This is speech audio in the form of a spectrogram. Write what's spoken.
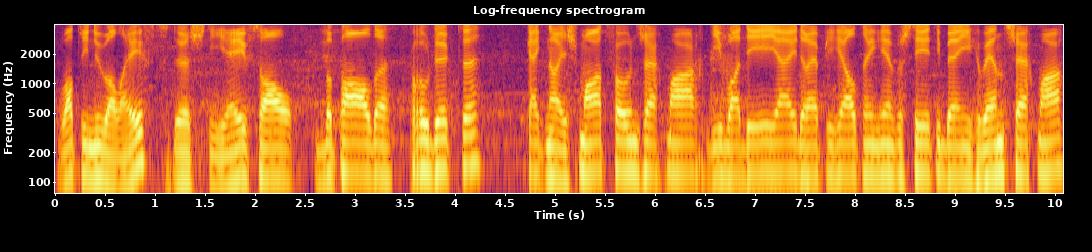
wat hij nu al heeft. Dus die heeft al bepaalde producten. Kijk naar je smartphone, zeg maar. Die waardeer jij, daar heb je geld in geïnvesteerd, die ben je gewend, zeg maar.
